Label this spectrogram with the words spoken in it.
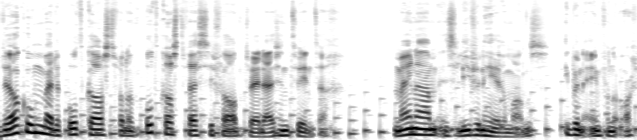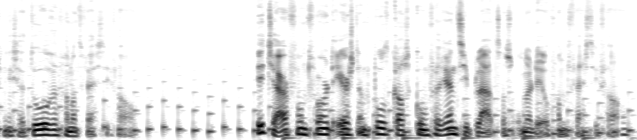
Welkom bij de podcast van het Podcastfestival 2020. Mijn naam is Lieven Heremans. Ik ben een van de organisatoren van het festival. Dit jaar vond voor het eerst een podcastconferentie plaats als onderdeel van het festival.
